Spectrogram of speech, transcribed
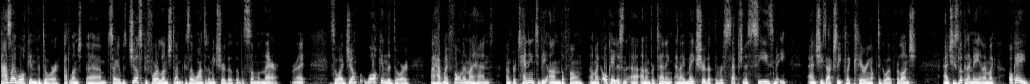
as I walk in the door at lunch. Um, sorry, it was just before lunchtime because I wanted to make sure that there was someone there, right? So I jump, walk in the door I have my phone in my hand. I'm pretending to be on the phone. I'm like, okay, listen, uh, and I'm pretending, and I make sure that the receptionist sees me, and she's actually like clearing up to go out for lunch, and she's looking at me, and I'm like, okay,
